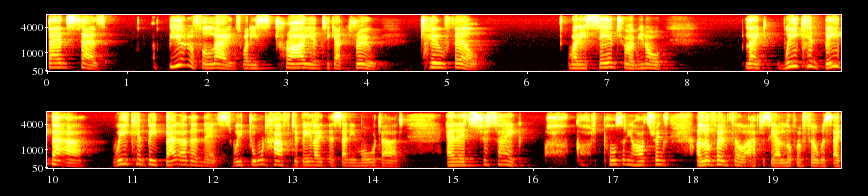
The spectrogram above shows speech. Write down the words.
Ben says beautiful lines when he's trying to get through to Phil. When he's saying to him, you know, like, we can be better. We can be better than this. We don't have to be like this anymore, Dad. And it's just like, oh, God, pulls on your heartstrings. I love when Phil, I have to say, I love when Phil was like,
